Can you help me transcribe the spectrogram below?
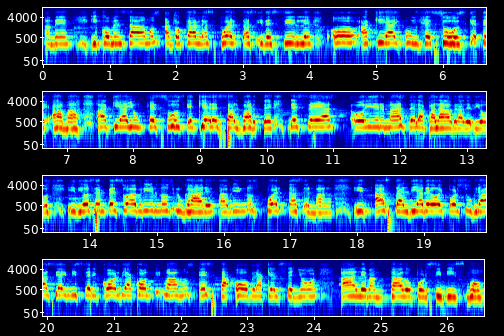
Amén. Y comenzábamos a tocar las puertas y decirle, oh, aquí hay un Jesús que te ama. Aquí hay un Jesús que quiere salvarte. Deseas oír más de la palabra de Dios. Y Dios empezó a abrirnos lugares, abrirnos puertas, hermana. Y hasta el día de hoy, por su gracia y misericordia, continuamos esta obra que el Señor ha levantado por sí mismo.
